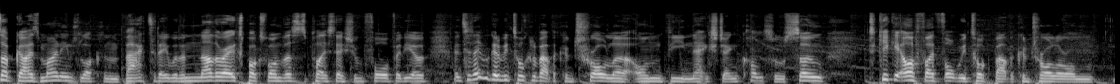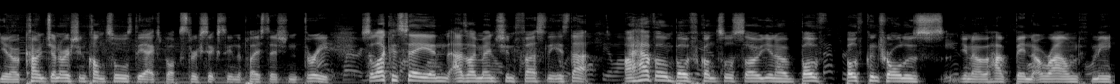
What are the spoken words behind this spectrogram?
up guys, my name's Lachlan, I'm back today with another Xbox One vs PlayStation 4 video, and today we're going to be talking about the controller on the next gen consoles. So, to kick it off, I thought we'd talk about the controller on, you know, current generation consoles, the Xbox 360 and the PlayStation 3. So like I say, and as I mentioned firstly, is that I have owned both consoles, so, you know, both both controllers, you know, have been around me.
